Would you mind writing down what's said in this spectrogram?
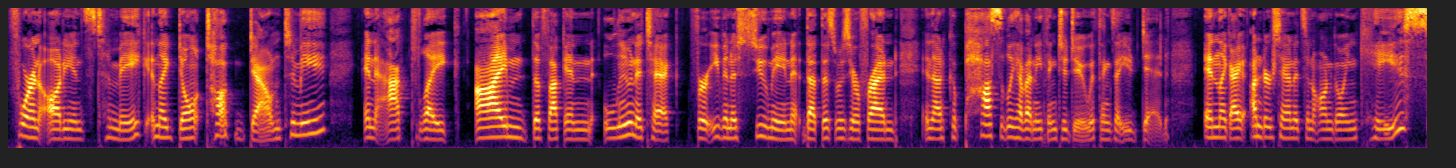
for an audience to make and like don't talk down to me and act like I'm the fucking lunatic for even assuming that this was your friend and that it could possibly have anything to do with things that you did. And like I understand it's an ongoing case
